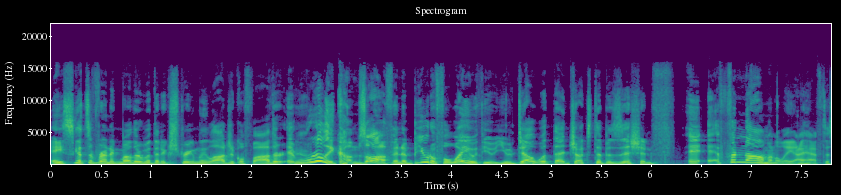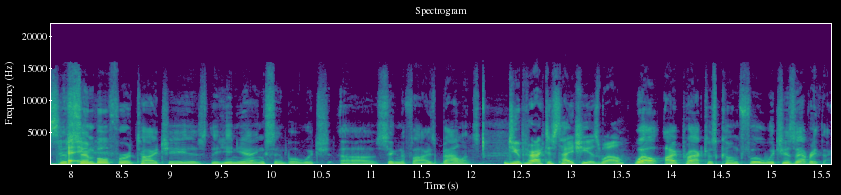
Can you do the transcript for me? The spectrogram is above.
a schizophrenic mother with an extremely logical father it Yeah. really comes off in a beautiful way with you. You dealt with that juxtaposition f- eh, eh, phenomenally I have to say The symbol for Tai Chi is the yin yang symbol, which uh, signifies balance. do you practice tai chi as well Well, I practice Kung Fu, which is everything.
